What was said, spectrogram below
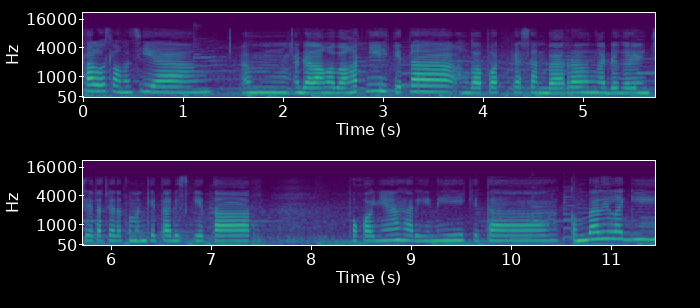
Halo, selamat siang. Em, udah lama banget nih kita nggak podcastan bareng, ngedengerin cerita-cerita teman kita di sekitar. Pokoknya hari ini kita kembali lagi.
